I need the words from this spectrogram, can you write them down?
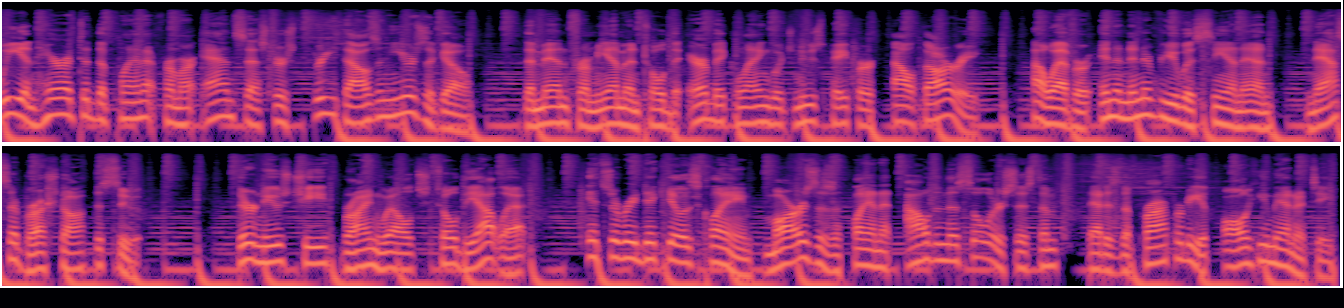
We inherited the planet from our ancestors 3,000 years ago, the men from Yemen told the Arabic language newspaper Al Thawri. However, in an interview with CNN, NASA brushed off the suit. Their news chief, Brian Welch, told the outlet, It's a ridiculous claim. Mars is a planet out in the solar system that is the property of all humanity.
